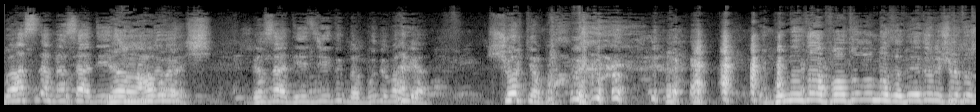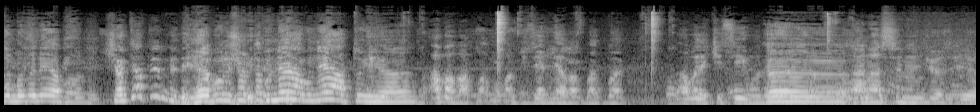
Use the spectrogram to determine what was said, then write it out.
Bu aslında ben sana diyecektim Ya, bu- var. Şşş, Ben sana diyecektim de bunu var ya. Şort yapalım. Bundan daha pantolon olmaz hadi. Et onu şort o zaman da ne yapalım? şort yapayım mı? Ya bunu şortta bu ne bu ne yaptın ya? Ama bak bak bak güzelliğe bak bak bak. Ama da keseyim onu. Ee, anasının gözü ya.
